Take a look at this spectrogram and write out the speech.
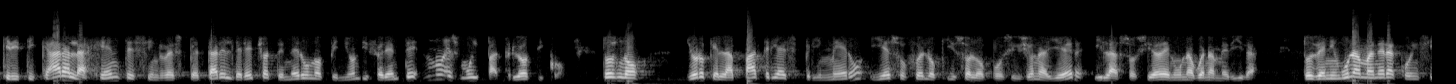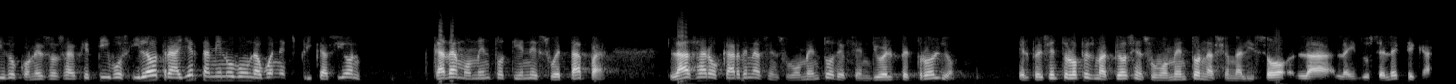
criticar a la gente sin respetar el derecho a tener una opinión diferente no es muy patriótico. Entonces, no, yo creo que la patria es primero y eso fue lo que hizo la oposición ayer y la sociedad en una buena medida. Entonces, de ninguna manera coincido con esos adjetivos. Y la otra, ayer también hubo una buena explicación. Cada momento tiene su etapa. Lázaro Cárdenas en su momento defendió el petróleo. El presidente López Mateos en su momento nacionalizó la, industria eléctrica.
